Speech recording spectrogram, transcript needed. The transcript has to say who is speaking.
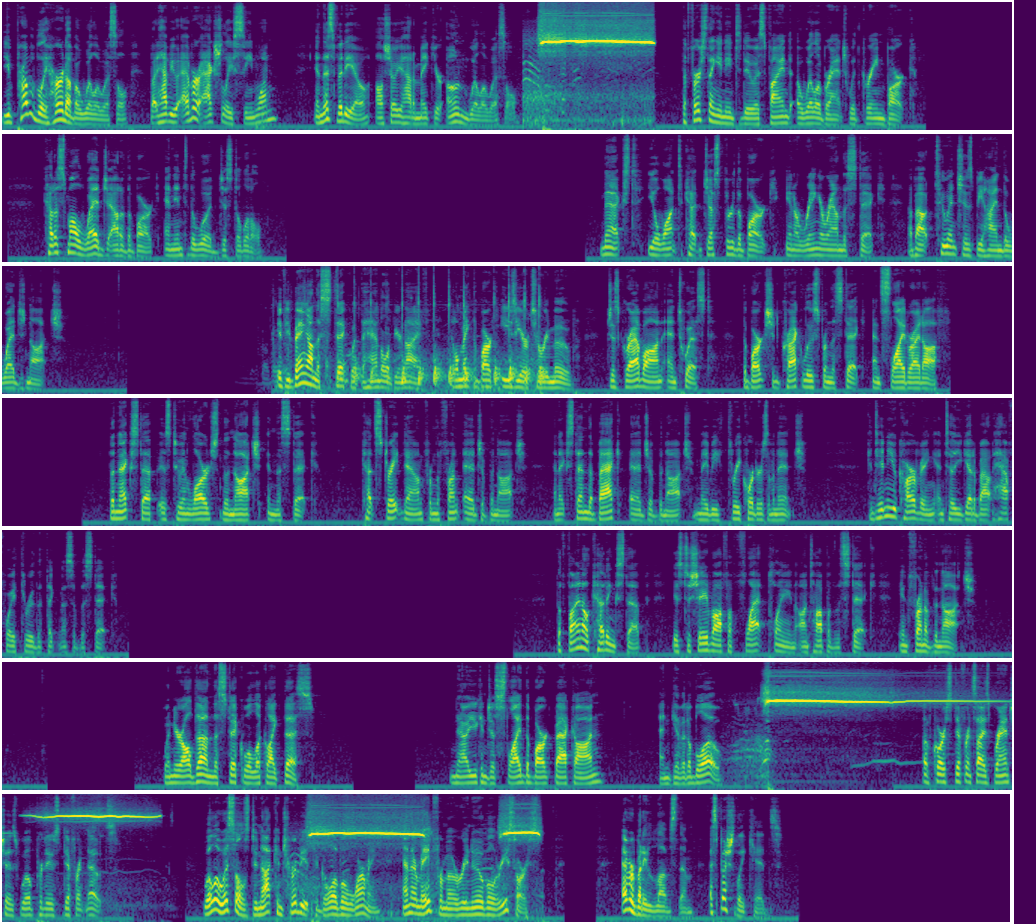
Speaker 1: You've probably heard of a willow whistle, but have you ever actually seen one? In this video, I'll show you how to make your own willow whistle. The first thing you need to do is find a willow branch with green bark. Cut a small wedge out of the bark and into the wood just a little. Next, you'll want to cut just through the bark in a ring around the stick, about 2 inches behind the wedge notch. If you bang on the stick with the handle of your knife, it'll make the bark easier to remove. Just grab on and twist. The bark should crack loose from the stick and slide right off. The next step is to enlarge the notch in the stick. Cut straight down from the front edge of the notch and extend the back edge of the notch maybe 3 quarters of an inch. Continue carving until you get about halfway through the thickness of the stick. The final cutting step is to shave off a flat plane on top of the stick, in front of the notch. When you're all done, the stick will look like this. Now you can just slide the bark back on and give it a blow. Of course, different sized branches will produce different notes. Willow whistles do not contribute to global warming, and they're made from a renewable resource. Everybody loves them, especially kids.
